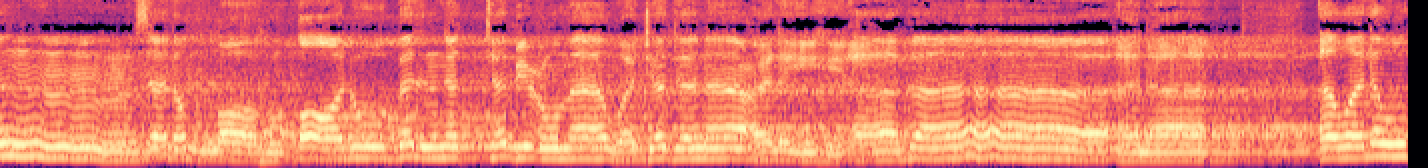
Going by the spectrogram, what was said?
أنزل الله قالوا بل نتبع ما وجدنا عليه آباءنا أولو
